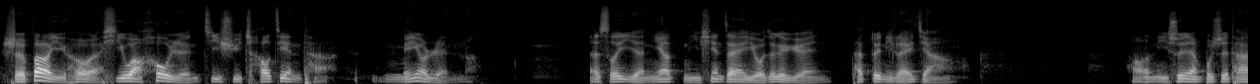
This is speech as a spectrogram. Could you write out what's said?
舍报以后啊，希望后人继续超荐他。没有人了，那所以啊，你要你现在有这个缘，他对你来讲，哦，你虽然不是他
